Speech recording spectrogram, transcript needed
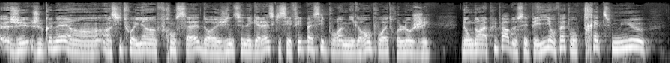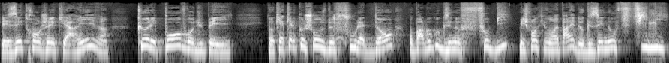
Euh, je, connais un, citoyen français d'origine sénégalaise qui s'est fait passer pour un migrant pour être logé. Donc dans la plupart de ces pays, en fait, on traite mieux les étrangers qui arrivent que les pauvres du pays. Donc il y a quelque chose de fou là-dedans. On parle beaucoup de xénophobie, mais je pense qu'il faudrait parler de xénophilie.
